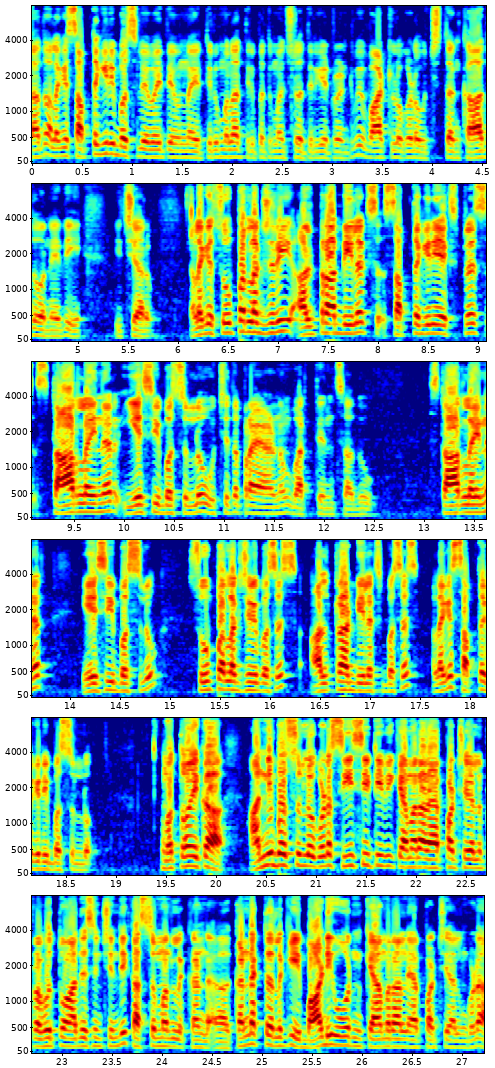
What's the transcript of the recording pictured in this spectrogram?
కాదు. అలాగే సప్తగిరి బస్సులు ఏవైతే ఉన్నాయో తిరుమల తిరుపతి మధ్యలో తిరిగేటువంటివి వాటిలో కూడా ఉచితం కాదు అనేది ఇచ్చారు. అలాగే super luxury ultra deluxe Saptagiri express star liner AC బస్సుల్లో ఉచిత ప్రయాణం వర్తించదు. స్టార్ లైనర్ ఏసీ బస్సులు super luxury buses ultra deluxe buses అలాగే సప్తగిరి బస్సుల్లో. మొత్తం ఇక అన్ని బస్సుల్లో కూడా సీసీటీవీ కెమెరాలు ఏర్పాటు చేయాలని ప్రభుత్వం ఆదేశించింది. కస్టమర్ల కండ కండక్టర్లకి బాడీ ఓర్న్ కెమెరాలను ఏర్పాటు చేయాలని కూడా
